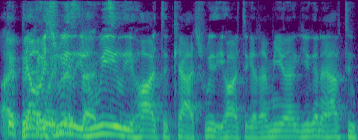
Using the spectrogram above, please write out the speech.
I No, it's really, really hard to catch. Really hard to get. I mean, you're gonna have to,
